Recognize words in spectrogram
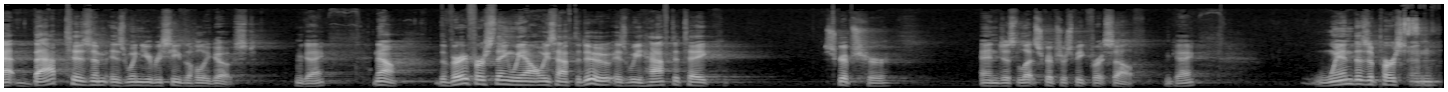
At baptism is when you receive the Holy Ghost. Okay? Now, the very first thing we always have to do is we have to take Scripture and just let Scripture speak for itself. Okay? When does a person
